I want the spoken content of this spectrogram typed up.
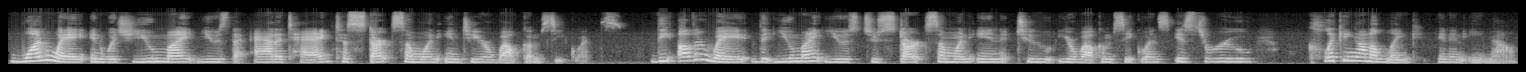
one way in which you might use the add a tag to start someone into your welcome sequence. The other way that you might use to start someone into your welcome sequence is through clicking on a link in an email.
